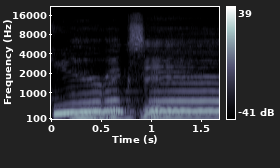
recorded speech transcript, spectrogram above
You exist.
